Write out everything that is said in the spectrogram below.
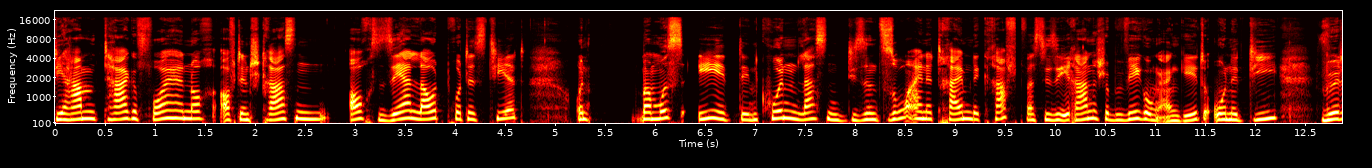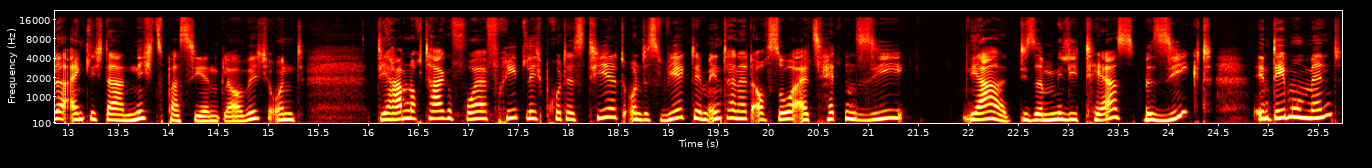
Die haben Tage vorher noch auf den Straßen auch sehr laut protestiert und man muss eh den Kurden lassen, die sind so eine treibende Kraft, was diese iranische Bewegung angeht. Ohne die würde eigentlich da nichts passieren, glaube ich. Und die haben noch Tage vorher friedlich protestiert und es wirkte im Internet auch so, als hätten sie ja, diese Militärs besiegt in dem Moment,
